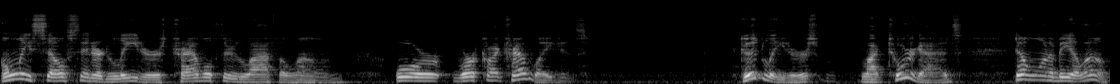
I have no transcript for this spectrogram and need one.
Only self centered leaders travel through life alone or work like travel agents. Good leaders, like tour guides, don't want to be alone.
